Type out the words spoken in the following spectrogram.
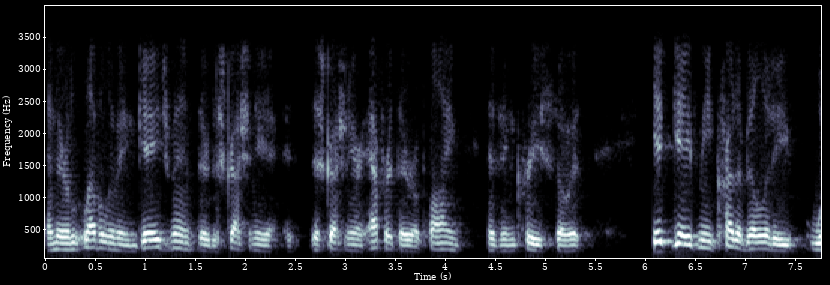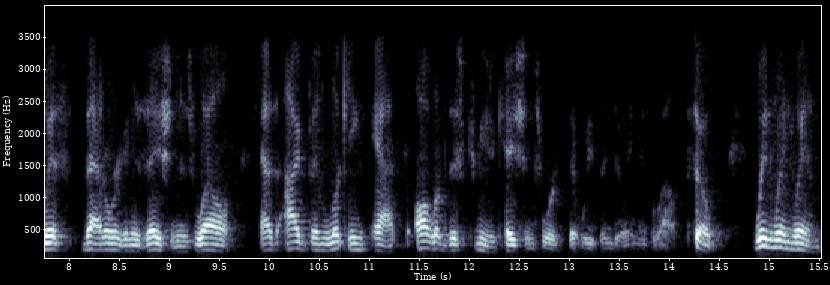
And their level of engagement, their discretionary discretionary effort they're applying has increased. So it it gave me credibility with that organization as well as I've been looking at all of this communications work that we've been doing as well. So win win win.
